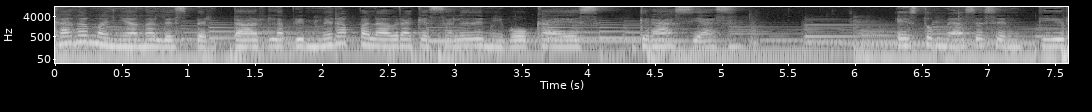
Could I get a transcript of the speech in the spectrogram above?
Cada mañana al despertar, la primera palabra que sale de mi boca es gracias. Esto me hace sentir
